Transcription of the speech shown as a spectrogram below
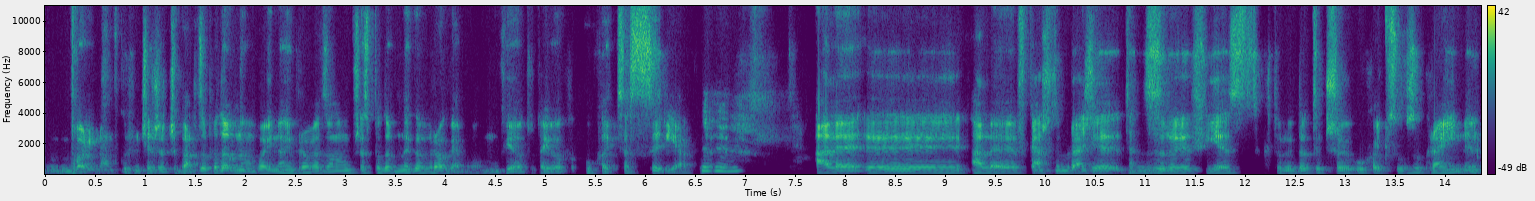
wojną, w gruncie rzeczy bardzo podobną wojną i prowadzoną przez podobnego wroga, bo mówię tutaj o uchodźcach z Syrii. Mhm. Ale, e, ale w każdym razie ten zryw jest, który dotyczy uchodźców z Ukrainy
